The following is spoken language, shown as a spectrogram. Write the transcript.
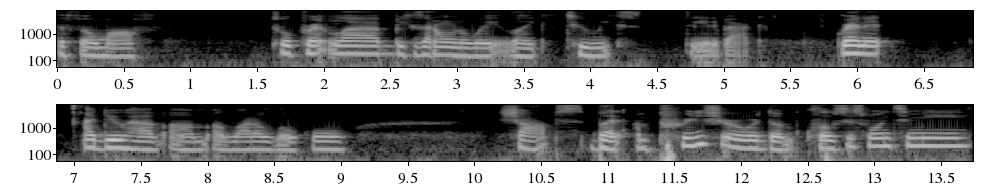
the film off to a print lab because I don't want to wait like two weeks to get it back. Granted, I do have um, a lot of local shops, but I'm pretty sure we're the closest one to me,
